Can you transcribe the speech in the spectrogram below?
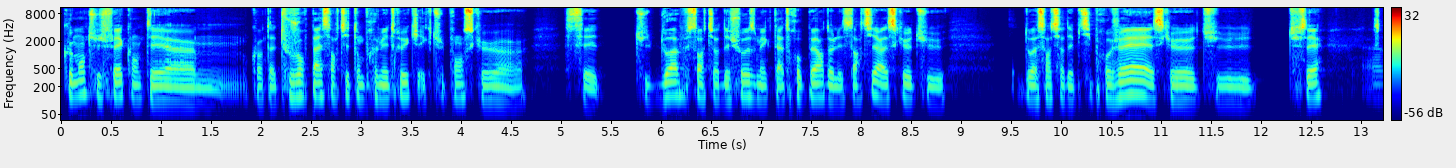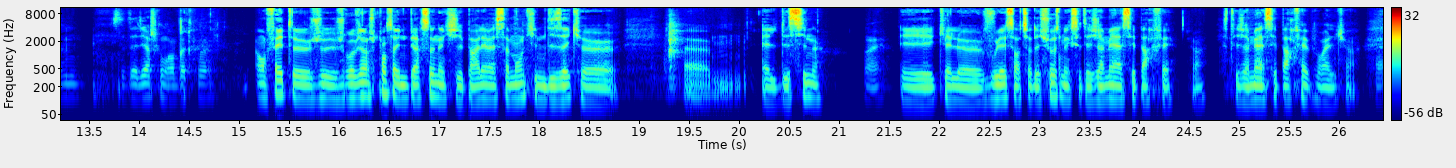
Comment tu fais quand t'es euh, quand t'as toujours pas sorti ton premier truc et que tu penses que euh, c'est tu dois sortir des choses mais que t'as trop peur de les sortir? Est-ce que tu dois sortir des petits projets? Est-ce que tu tu sais? Euh, c'est-à-dire, je comprends pas trop. En fait, euh, je, je reviens, je pense à une personne à qui j'ai parlé récemment qui me disait que elle dessine Ouais. et qu'elle voulait sortir des choses mais que c'était jamais assez parfait. tu. C'était jamais assez parfait pour elle. Tu vois? Ouais.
